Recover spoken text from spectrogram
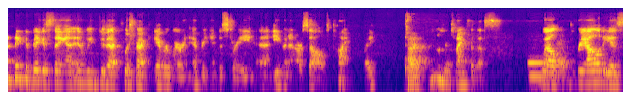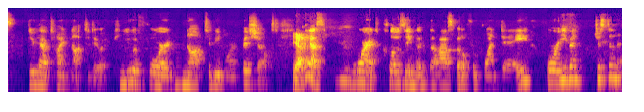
I think the biggest thing and we do that pushback everywhere in every industry and even in ourselves time right? Time. I don't have time for this. Well the reality is do you have time not to do it? Can you afford not to be more efficient? Yeah. Yes, you warrant closing the, the hospital for one day or even just an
